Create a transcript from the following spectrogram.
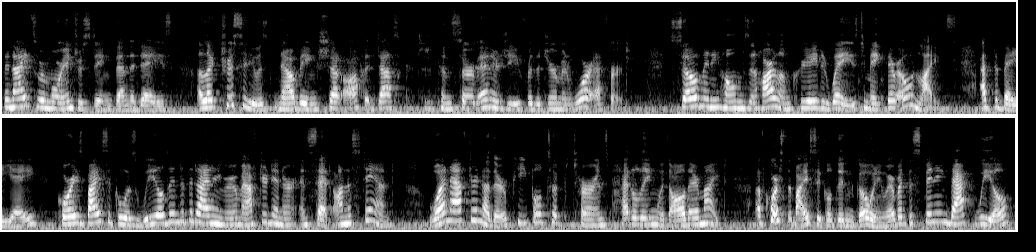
The nights were more interesting than the days. Electricity was now being shut off at dusk to conserve energy for the German war effort. So many homes in Haarlem created ways to make their own lights. At the Beje, Corrie's bicycle was wheeled into the dining room after dinner and set on a stand. One after another, people took turns pedaling with all their might. Of course, the bicycle didn't go anywhere, but the spinning back wheel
